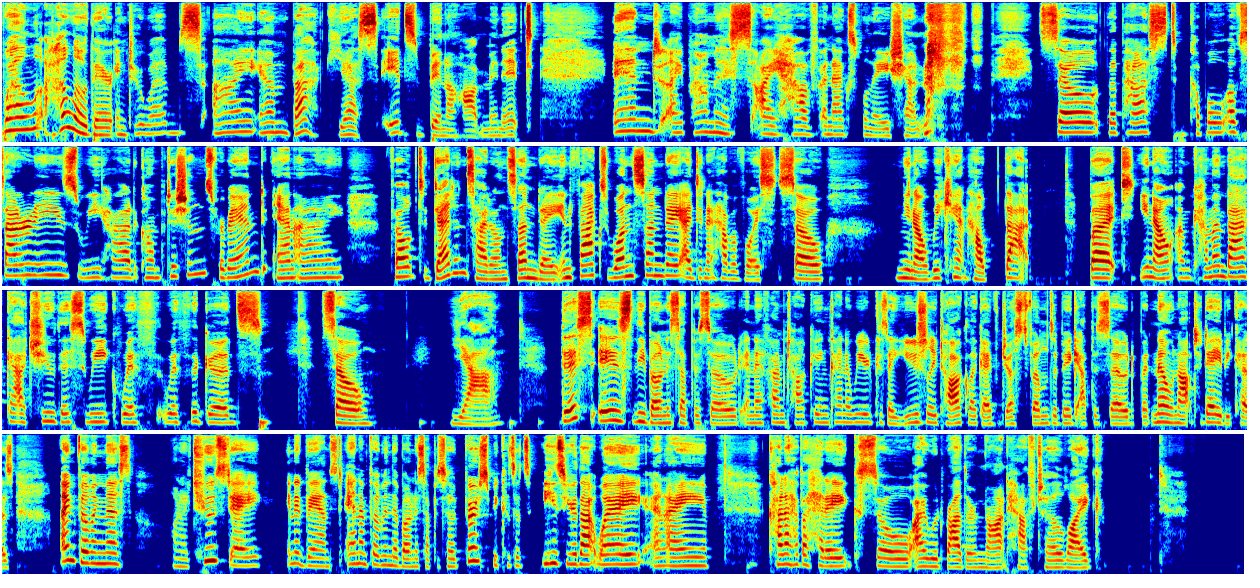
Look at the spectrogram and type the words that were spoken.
Well, hello there, interwebs. I am back. Yes, it's been a hot minute. And I promise I have an explanation. so, the past couple of Saturdays, we had competitions for band, and I felt dead inside on Sunday. In fact, one Sunday I didn't have a voice. So, you know, we can't help that. But, you know, I'm coming back at you this week with with the goods. So, yeah. This is the bonus episode. And if I'm talking kind of weird, because I usually talk like I've just filmed a big episode, but no, not today, because I'm filming this on a Tuesday in advance and I'm filming the bonus episode first because it's easier that way. And I kind of have a headache, so I would rather not have to like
